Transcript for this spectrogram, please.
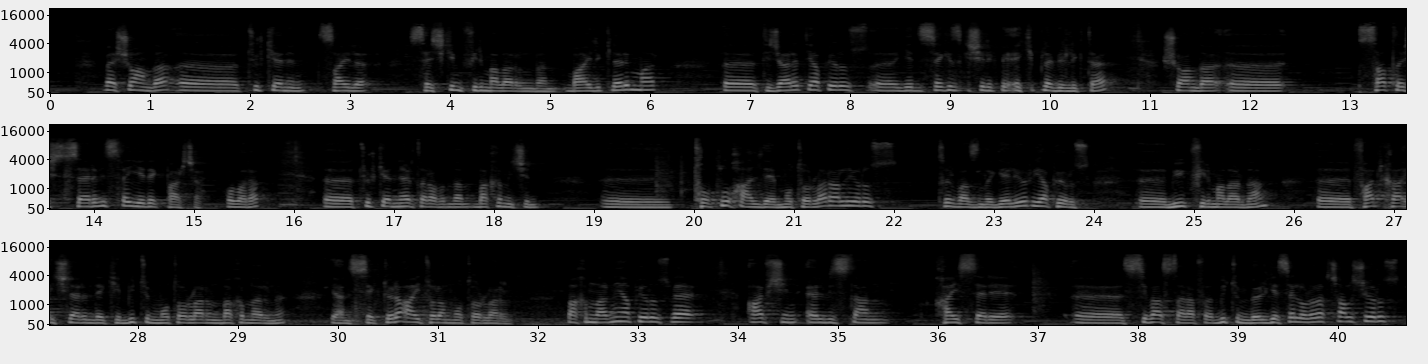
Ve şu anda e, Türkiye'nin sayılı seçkin firmalarından bayiliklerim var. E, ticaret yapıyoruz. E, 7-8 kişilik bir ekiple birlikte şu anda e, satış, servis ve yedek parça olarak e, Türkiye'nin her tarafından bakım için e, toplu halde motorlar alıyoruz. Tır bazında geliyor, yapıyoruz. E, büyük firmalardan e, fabrika içlerindeki bütün motorların bakımlarını yani sektöre ait olan motorların bakımlarını yapıyoruz ve Afşin, Elbistan, Kayseri, e, Sivas tarafı bütün bölgesel olarak çalışıyoruz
